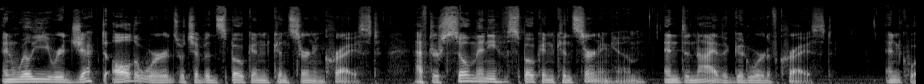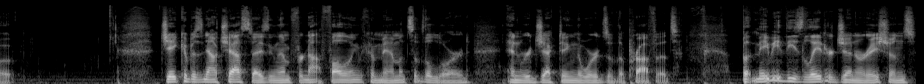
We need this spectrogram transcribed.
And will ye reject all the words which have been spoken concerning Christ, after so many have spoken concerning him, and deny the good word of Christ? End quote. Jacob is now chastising them for not following the commandments of the Lord and rejecting the words of the prophets. But maybe these later generations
